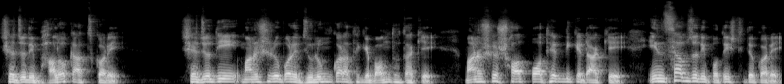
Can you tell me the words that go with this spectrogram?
সে যদি ভালো কাজ করে, সে যদি মানুষের উপরে জুলুম করা থেকে বন্ধ থাকে, মানুষকে সৎ পথের দিকে ডাকে, ইনসাফ যদি প্রতিষ্ঠিত করে,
